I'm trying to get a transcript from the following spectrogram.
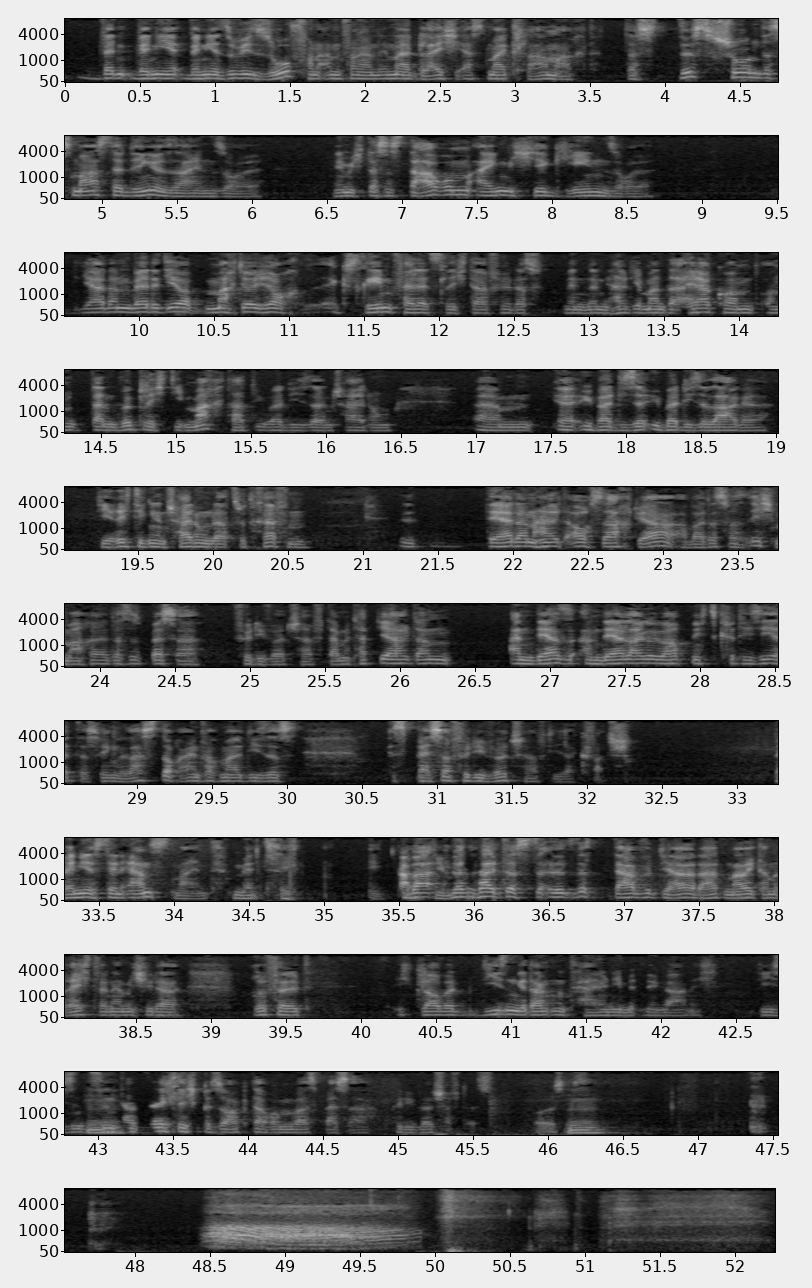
Wenn, wenn, ihr, wenn ihr sowieso von Anfang an immer gleich erstmal klar macht, dass das schon das Maß der Dinge sein soll, nämlich dass es darum eigentlich hier gehen soll, ja, dann werdet ihr, macht ihr euch auch extrem verletzlich dafür, dass wenn dann halt jemand daherkommt und dann wirklich die Macht hat über diese Entscheidung, ähm, äh, über diese, über diese Lage, die richtigen Entscheidungen da zu treffen, der dann halt auch sagt, ja, aber das, was ich mache, das ist besser für die Wirtschaft. Damit habt ihr halt dann an der, an der Lage überhaupt nichts kritisiert. Deswegen lasst doch einfach mal dieses, ist besser für die Wirtschaft, dieser Quatsch. Wenn ihr es denn ernst meint mit. Ich, ich, aber das ist halt das, das, da wird, ja, da hat Marek dann recht, wenn er mich wieder rüffelt. Ich glaube, diesen Gedanken teilen die mit mir gar nicht. Die sind, hm. sind tatsächlich besorgt darum, was besser für die Wirtschaft ist. So ist es. Hm. Oh.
